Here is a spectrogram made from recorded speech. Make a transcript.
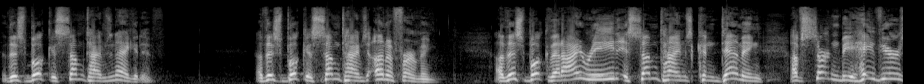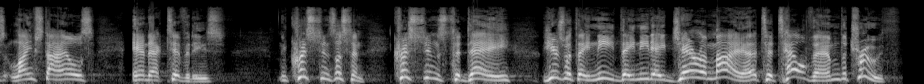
This book is sometimes negative. This book is sometimes unaffirming. Uh, this book that I read is sometimes condemning of certain behaviors, lifestyles, and activities. And Christians, listen, Christians today, here's what they need. They need a Jeremiah to tell them the truth.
